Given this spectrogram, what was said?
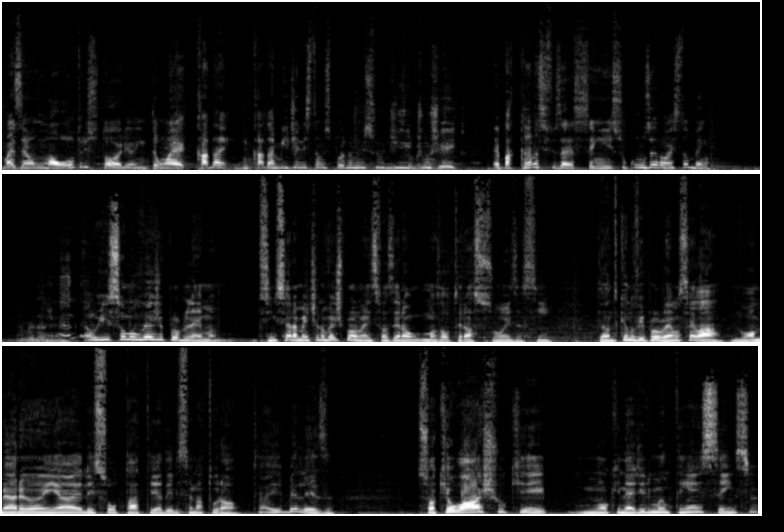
mas é uma outra história. Então é cada, em cada mídia eles estão explorando isso de, Isso é de um jeito. É bacana se fizessem isso com os heróis também. É verdade. É, Não, isso eu não vejo problema. Sinceramente, eu não vejo problema eles fazerem algumas alterações, assim. Tanto que eu não vi problema, sei lá, no Homem-Aranha ele soltar a teia dele ser natural. Até aí, beleza. Só que eu acho que no Walking Dead ele mantém a essência,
